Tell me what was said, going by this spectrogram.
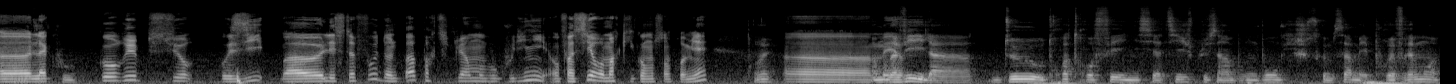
Euh, Donc, du la coup- corrup sur Ozzy, bah, euh, les staffos donnent pas particulièrement beaucoup d'ini. Enfin, si, remarque qu'il commence en premier. Ouais. Euh, À mais mon avis, il a deux ou trois trophées initiative plus un bonbon ou quelque chose comme ça, mais il pourrait vraiment.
